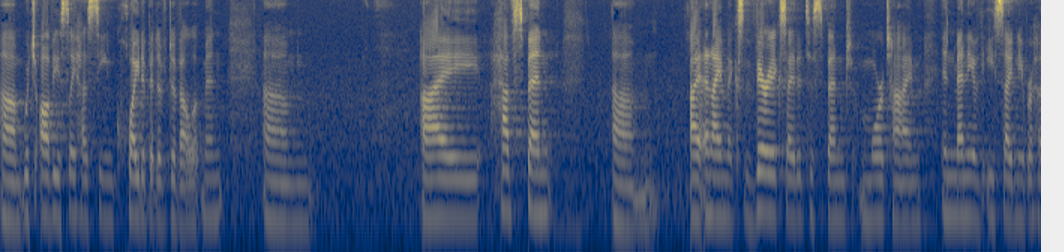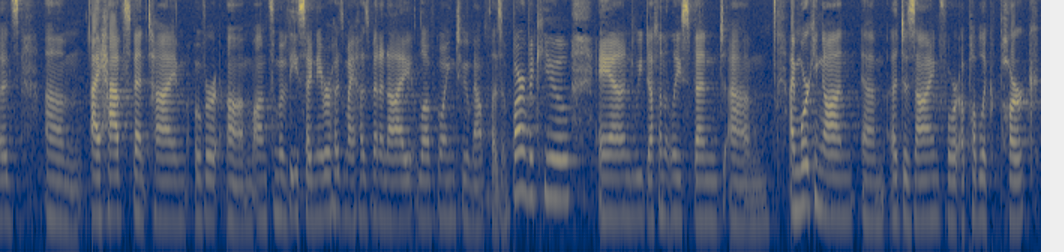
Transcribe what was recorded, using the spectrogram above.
um, which obviously has seen quite a bit of development. Um, I have spent um, I, and I'm ex- very excited to spend more time in many of the East Side neighborhoods. Um, I have spent time over um, on some of the East Side neighborhoods. My husband and I love going to Mount Pleasant Barbecue, and we definitely spend. Um, I'm working on um, a design for a public park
